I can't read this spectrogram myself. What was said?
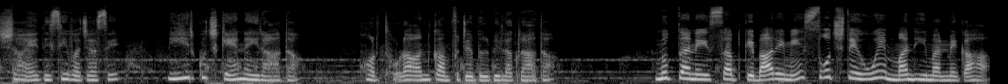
शायद इसी वजह से मिहिर कुछ कह नहीं रहा था और थोड़ा अनकंफर्टेबल भी लग रहा था। मुक्ता ने इस सब के बारे में सोचते हुए मन ही मन में कहा।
